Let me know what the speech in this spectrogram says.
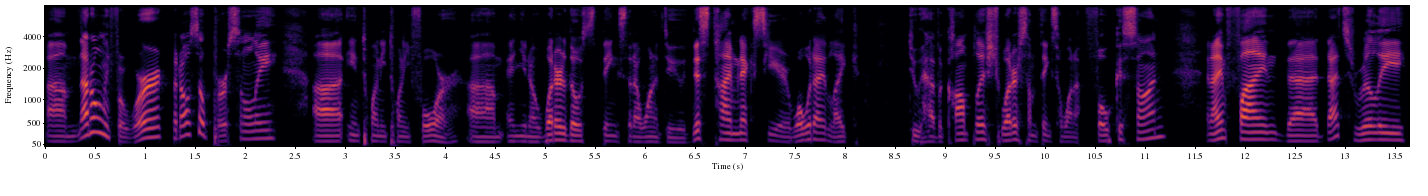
Um, not only for work but also personally uh, in 2024 um, and you know what are those things that i want to do this time next year what would i like to have accomplished what are some things i want to focus on and i find that that's really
